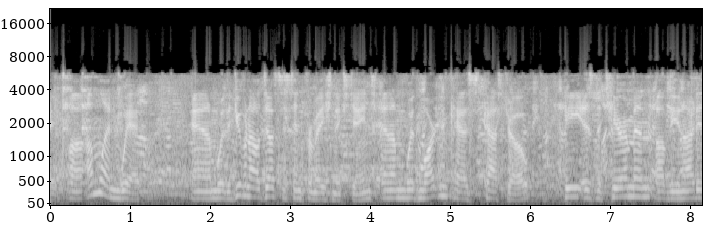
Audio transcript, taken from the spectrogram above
uh, I'm Len Witt, and I'm with the Juvenile Justice Information Exchange, and I'm with Martin Castro. He is the chairman of the United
